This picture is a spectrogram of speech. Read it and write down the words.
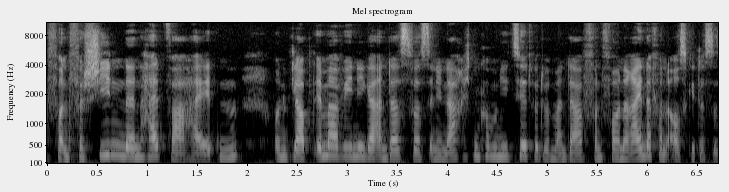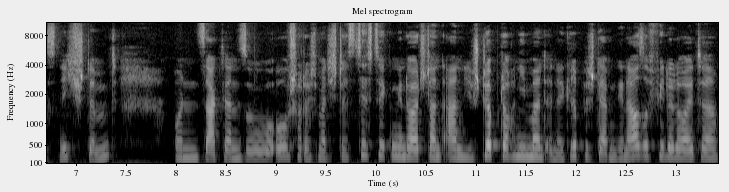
von verschiedenen Halbwahrheiten und glaubt immer weniger an das, was in den Nachrichten kommuniziert wird, wenn man da von vornherein davon ausgeht, dass es nicht stimmt. Und sagt dann so, oh, schaut euch mal die Statistiken in Deutschland an, hier stirbt doch niemand, in der Grippe sterben genauso viele Leute.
